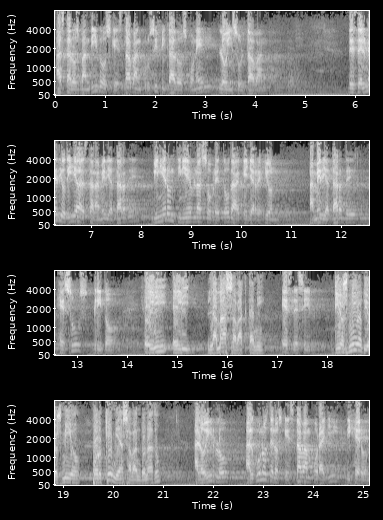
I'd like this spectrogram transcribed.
Hasta los bandidos que estaban crucificados con él lo insultaban. Desde el mediodía hasta la media tarde vinieron tinieblas sobre toda aquella región. A media tarde Jesús gritó, Elí, Elí, lama sabactani. es decir, Dios mío, Dios mío, ¿por qué me has abandonado? al oírlo, algunos de los que estaban por allí dijeron,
